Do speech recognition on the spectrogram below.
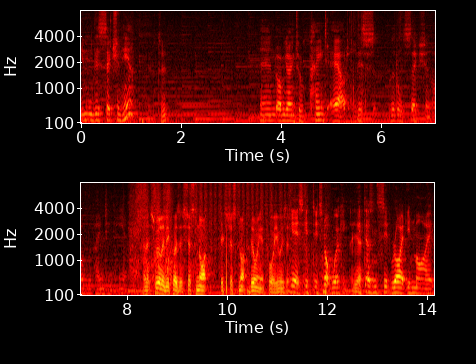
in this section here. And I'm going to paint out this little section of the painting here. And it's really because it's just not, it's just not doing it for you, is it? Yes, it, it's not working. Yeah. It doesn't sit right in my,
